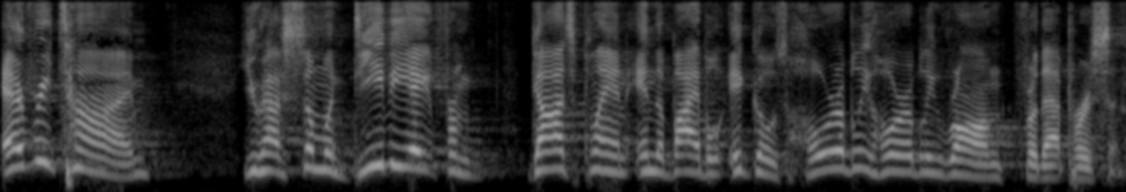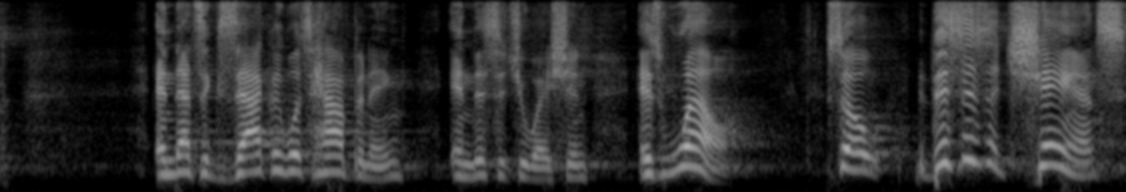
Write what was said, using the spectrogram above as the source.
Every time you have someone deviate from God's plan in the Bible, it goes horribly, horribly wrong for that person. And that's exactly what's happening in this situation as well. So, this is a chance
